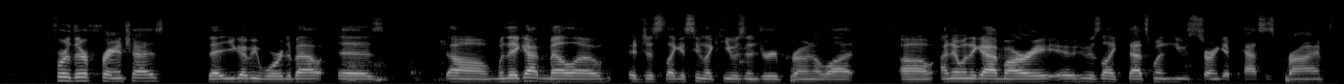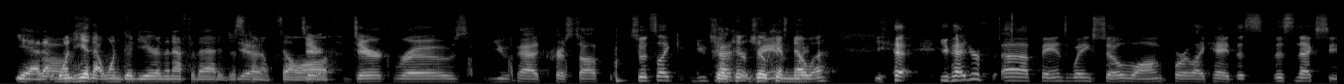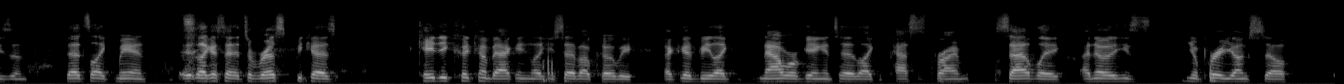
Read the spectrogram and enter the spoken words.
for their franchise that you got to be worried about is um, when they got Melo, it just like it seemed like he was injury prone a lot. Um, I know when they got Mari, he was like that's when he was starting to get past his prime. Yeah, that Um, one he had that one good year, and then after that, it just Yeah. kind of fell Der- off. Derrick Rose, you've had Kristaps, so it's like you've Joe had Kim, Joakim Noah. Yeah, you've had your uh, fans waiting so long for like, hey, this this next season. That's like, man, it, like I said, it's a risk because KD could come back and, like you said about Kobe, that could be like now we're getting into like past his prime. Sadly, I know he's you know pretty young still,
